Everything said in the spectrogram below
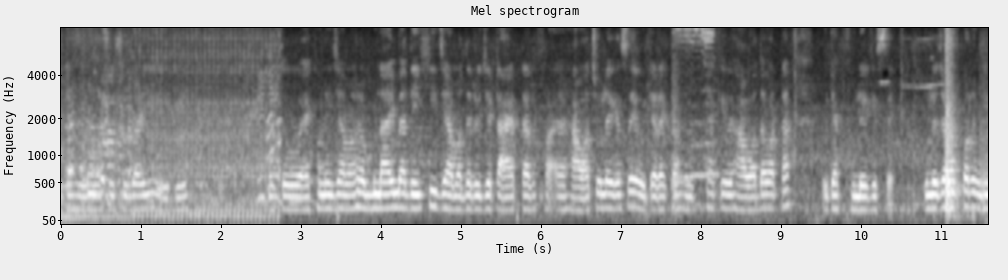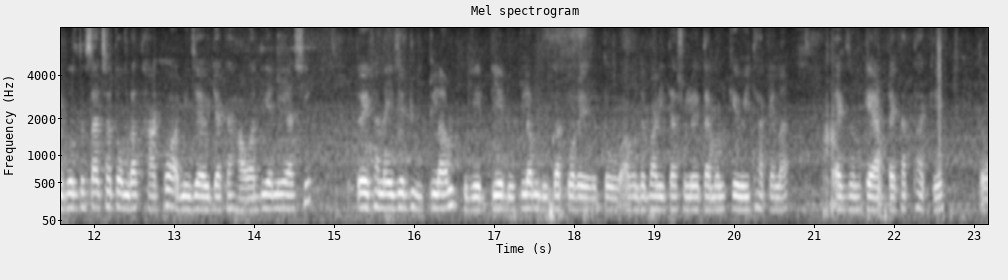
এটা হলো আমার শ্বশুরবাড়ি, এই যে। তো এখন এই যে আমার নাইমা দেখি যে আমাদের ওই যে টায়ারটার হাওয়া চলে গেছে, ওইটার একটা হুক থাকে, ওই হাওয়া দেওয়াটা, ওইটা খুলে গেছে। খুলে যাওয়ার পর উনি বলতেছে আচ্ছা তোমরা থাকো, আমি যে ওইটাকে হাওয়া দিয়ে নিয়ে আসি। তো এখানে এই যে ঢুকলাম, গেট দিয়ে ঢুকলাম, ঢুকার পরে তো আমাদের বাড়িতে আসলে তেমন কেউই থাকে না। একজন কেয়ার কেয়ারটেকার থাকে। তো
